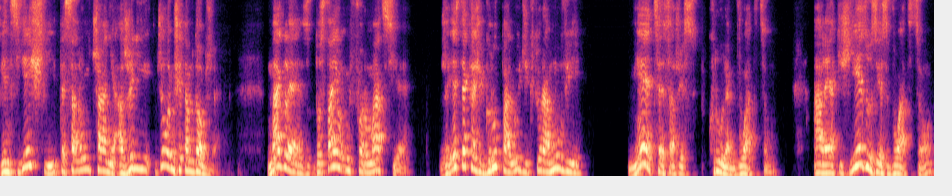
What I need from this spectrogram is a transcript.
Więc jeśli Tesaloniczanie, a żyli, żyłem się tam dobrze, nagle dostają informację, że jest jakaś grupa ludzi, która mówi, nie cesarz jest królem, władcą, ale jakiś Jezus jest władcą,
